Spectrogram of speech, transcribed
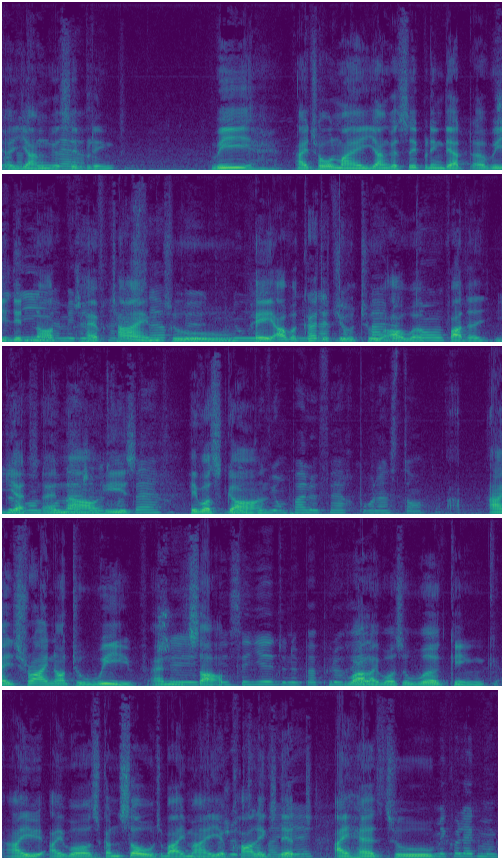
uh, younger père. sibling. We I told my younger sibling that uh, we did not jeunes have time to pay our gratitude to our father yet, and now notre he is père. he was gone. pouvions pas le faire pour l'instant. I try not to weep and sob. essayé de ne pas pleurer. While I was working, I, I was consoled by my colleagues that I had to Mes collègues m'ont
